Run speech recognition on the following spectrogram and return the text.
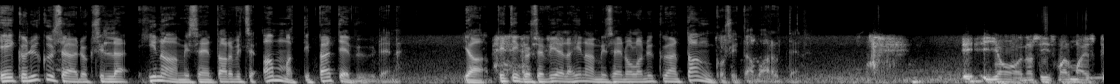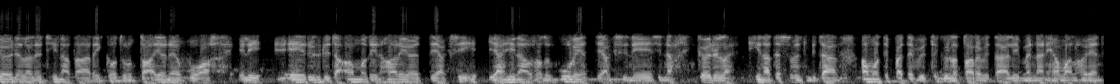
Eikö nykysäädöksillä hinaamiseen tarvitse ammattipätevyyden? Ja pitikö se vielä hinaamiseen olla nykyään tanko sitä varten? Joo, no siis varmaan jos köydellä nyt hinataan rikkoutunutta ajoneuvoa, eli ei ryhdytä ammatin harjoittajaksi ja hinausauton kuljettajaksi, niin ei siinä köydellä hinatessa nyt mitään ammattipätevyyttä kyllä tarvita, eli mennään ihan vanhojen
